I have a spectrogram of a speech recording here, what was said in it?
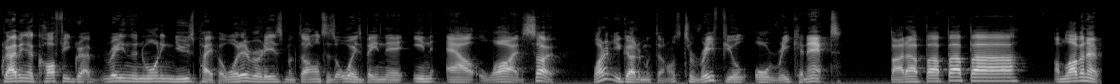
grabbing a coffee, grab, reading the morning newspaper, whatever it is, McDonald's has always been there in our lives. So why don't you go to McDonald's to refuel or reconnect? Ba da ba ba ba. I'm loving it.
